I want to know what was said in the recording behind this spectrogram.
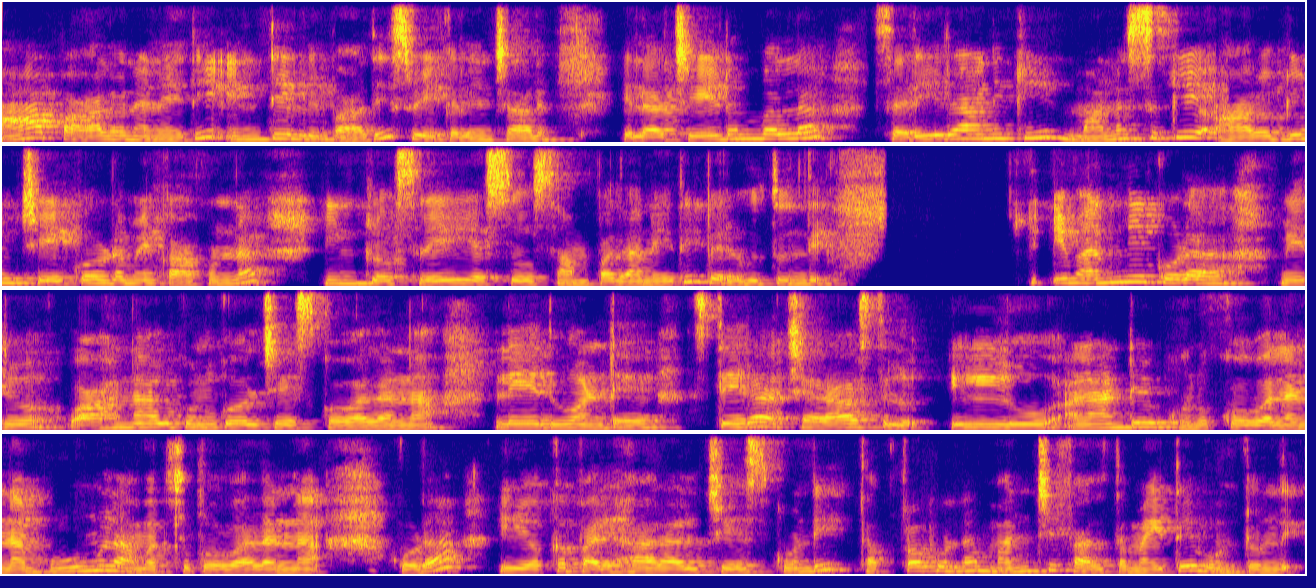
ఆ పాలన అనేది ఇంటిల్లిపాది స్వీకరించాలి. ఇలా చేయడం వల్ల శరీరానికి మనసుకి ఆరోగ్యం చేకూరడమే కాకుండా ఇంట్లో శ్రేయస్సు సంపద అనేది పెరుగుతుంది. ఇవన్నీ కూడా మీరు వాహనాలు కొనుగోలు చేసుకోవాలన్నా లేదు అంటే స్థిర చరాస్తులు ఇల్లు అలాంటివి కొనుక్కోవాలన్నా భూములు అమర్చుకోవాలన్నా కూడా ఈ యొక్క పరిహారాలు చేసుకోండి. తప్పకుండా మంచి ఫలితం అయితే ఉంటుంది.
